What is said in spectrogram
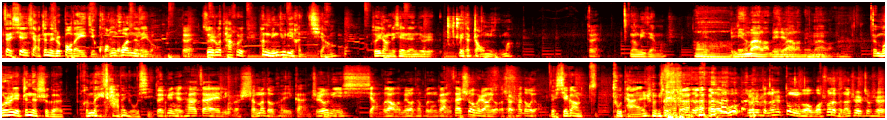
在线下，真的就是抱在一起狂欢的那种。对，所以说他会他的凝聚力很强，所以让这些人就是为他着迷嘛，对，能理解吗？哦，明白了明白了，明白了。这《魔兽世界》真的是个很伟大的游戏。对，并且他在里边什么都可以干，只有你想不到的，没有他不能干的。在社会上有的事儿他都有，对，斜杠吐痰什么的。无就是可能是动作，我说的可能是就是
